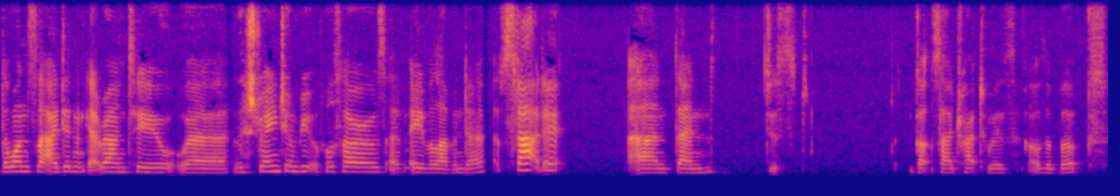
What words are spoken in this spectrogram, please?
The ones that I didn't get round to were The Strange and Beautiful Sorrows of Ava Lavender. I started it and then just got sidetracked with other books,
